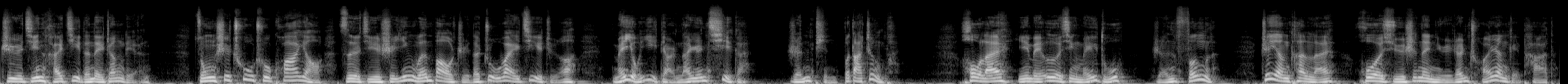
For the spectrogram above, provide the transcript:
至今还记得那张脸，总是处处夸耀自己是英文报纸的驻外记者，没有一点男人气概，人品不大正派。后来因为恶性梅毒，人疯了。这样看来，或许是那女人传染给他的，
